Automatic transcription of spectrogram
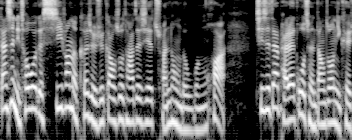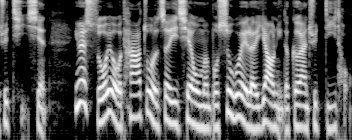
但是你透过一个西方的科学去告诉他这些传统的文化，其实，在排列过程当中，你可以去体现。因为所有他做的这一切，我们不是为了要你的个案去低头，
